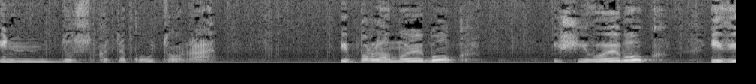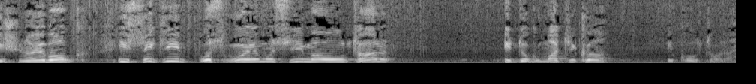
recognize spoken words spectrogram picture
индуската култура. И Брама е Бог, и Шива е Бог, и Вишна е Бог, и всеки по-своему си има алтар, и догматика, и култура.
